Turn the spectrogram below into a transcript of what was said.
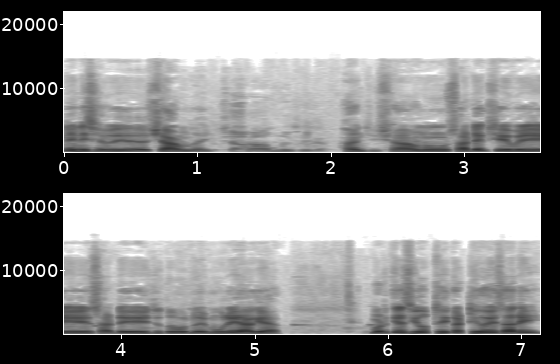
ਨਹੀਂ ਨਹੀਂ ਸਵੇਰੇ- ਸ਼ਾਮ ਦਾ ਜੀ। ਸ਼ਾਮ ਨੂੰ ਸੀਗਾ। ਹਾਂਜੀ ਸ਼ਾਮ ਨੂੰ 6:30 ਵਜੇ ਸਾਡੇ ਜਦੋਂ ਉਹਨੇ ਮੂਹਰੇ ਆ ਗਿਆ ਮੁੜ ਕੇ ਅਸੀਂ ਉੱਥੇ ਇਕੱਠੇ ਹੋਏ ਸਾਰੇ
